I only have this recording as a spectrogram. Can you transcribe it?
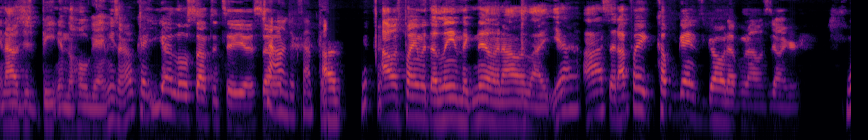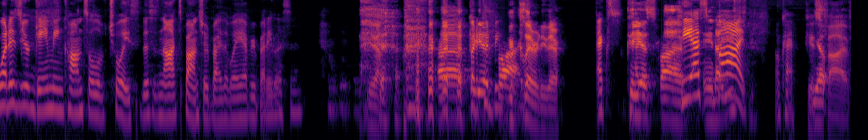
and I was just beating him the whole game. He's like, okay, you got a little something to you. So Challenge accepted. I, I was playing with Alim McNeill, and I was like, "Yeah." I said I played a couple games growing up when I was younger. what is your gaming console of choice? This is not sponsored, by the way, everybody listening. Yeah, uh, But it could be- Good clarity there. X PS5. And I used- PS5. Okay. PS5.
